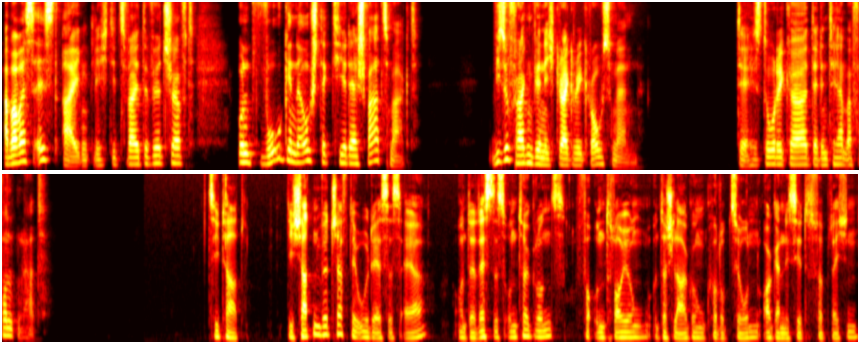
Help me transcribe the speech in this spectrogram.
Aber was ist eigentlich die zweite Wirtschaft und wo genau steckt hier der Schwarzmarkt? Wieso fragen wir nicht Gregory Grossman, der Historiker, der den Term erfunden hat? Zitat. Die Schattenwirtschaft der UdSSR und der Rest des Untergrunds, Veruntreuung, Unterschlagung, Korruption, organisiertes Verbrechen,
